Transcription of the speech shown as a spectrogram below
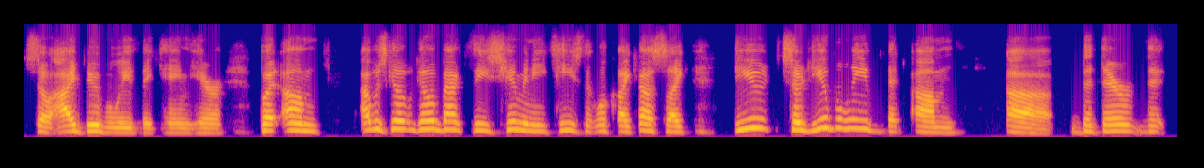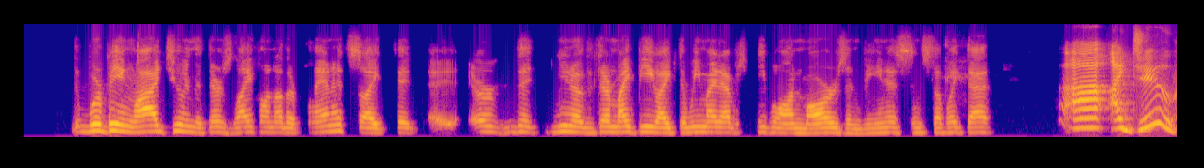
so i do believe they came here but um i was go, going back to these human ets that look like us like do you so do you believe that um uh that they're that we're being lied to and that there's life on other planets? Like that uh, or that you know that there might be like that we might have people on mars and venus and stuff like that Uh, I do.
